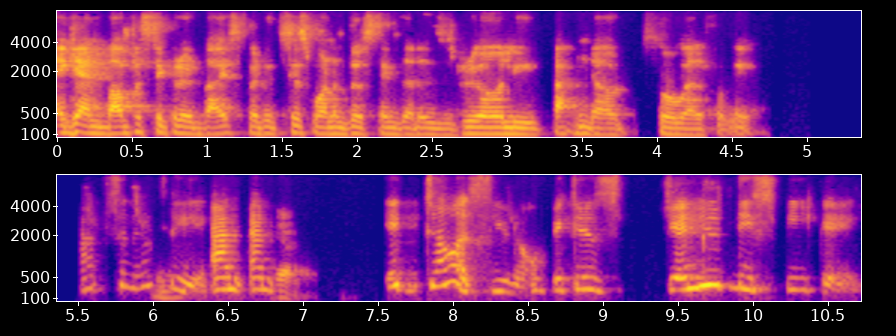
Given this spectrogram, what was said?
again, bumper sticker advice, but it's just one of those things that has really panned out so well for me. Absolutely. And, and yeah. it does, you know, because genuinely speaking,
